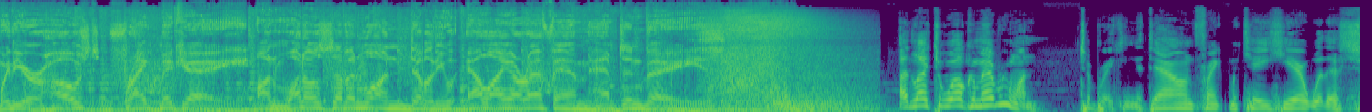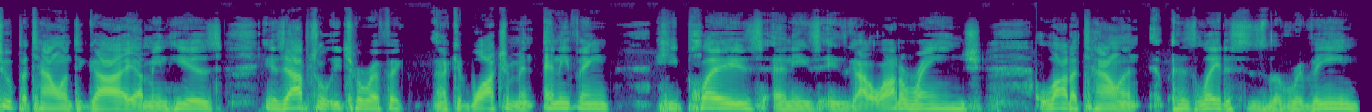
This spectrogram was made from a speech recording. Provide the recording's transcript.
with your host, Frank Mackay, on 1071 WLIRFM Hampton Bays. I'd like to welcome everyone to Breaking It Down. Frank Mackay here with a super talented guy. I mean, he is he is absolutely terrific. I could watch him in anything he plays, and he's he's got a lot of range, a lot of talent. His latest is The Ravine.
